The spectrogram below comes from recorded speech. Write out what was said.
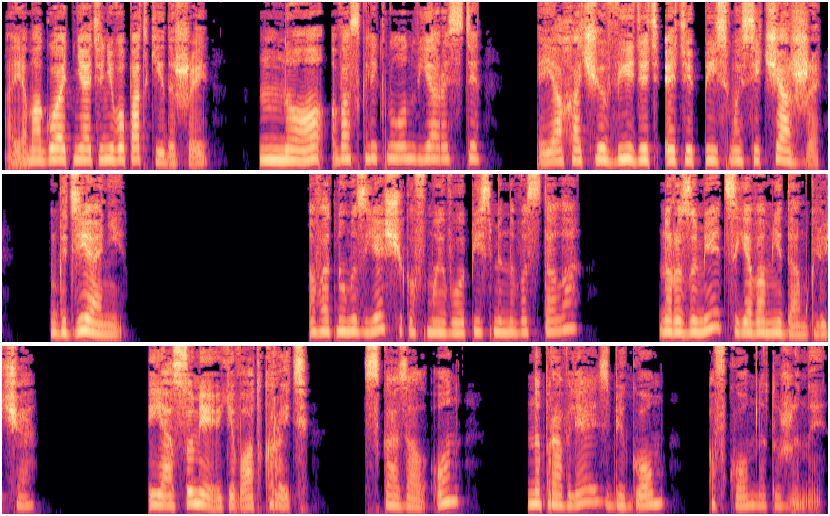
а я могу отнять у него подкидышей. Но», — воскликнул он в ярости, — «я хочу видеть эти письма сейчас же. Где они?» «В одном из ящиков моего письменного стола», но, разумеется, я вам не дам ключа. Я сумею его открыть, сказал он, направляясь бегом в комнату жены.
